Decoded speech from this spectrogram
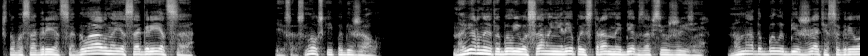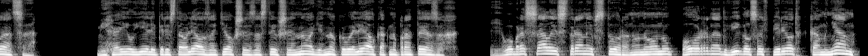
чтобы согреться. Главное — согреться. И Сосновский побежал. Наверное, это был его самый нелепый и странный бег за всю жизнь. Но надо было бежать и согреваться. Михаил еле переставлял затекшие застывшие ноги, но ковылял, как на протезах. Его бросало из стороны в сторону, но он упорно двигался вперед к камням,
